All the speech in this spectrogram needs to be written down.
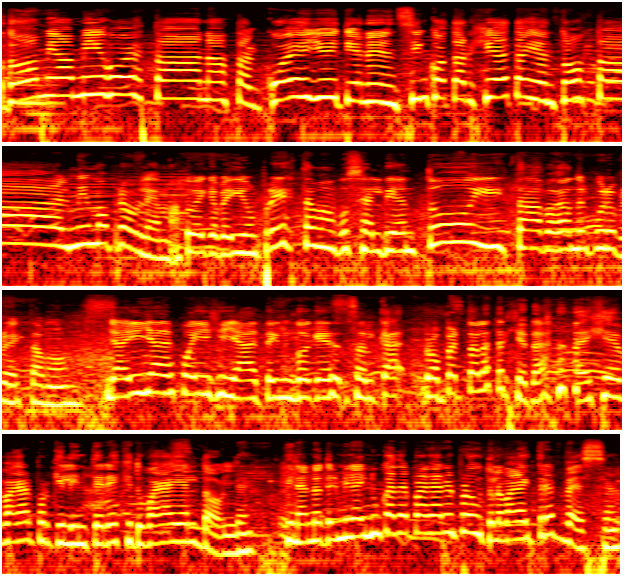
Todos mis amigos están hasta el cuello y tienen cinco tarjetas y en todo está el mismo problema. Tuve que pedir un préstamo, me puse al día en todo y estaba pagando el puro préstamo. Y ahí ya después dije, ya tengo que solcar- romper todas las tarjetas. Dejé de pagar porque el interés que tú pagas es el doble. Al final no termináis nunca de pagar el producto, lo pagáis tres veces.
